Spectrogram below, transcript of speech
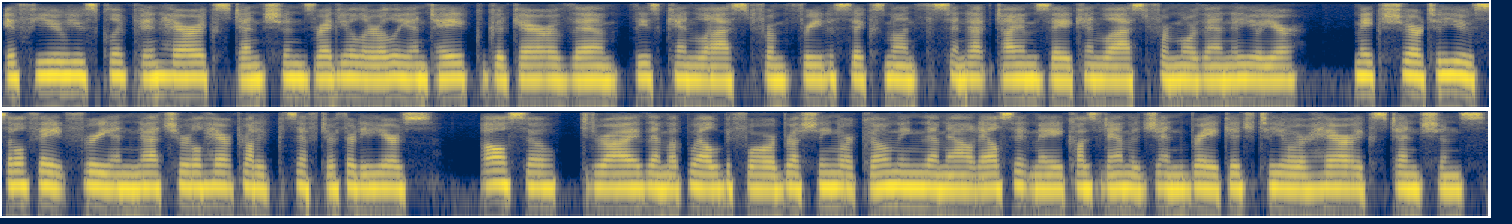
If you use clip in hair extensions regularly and take good care of them, these can last from 3 to 6 months and at times they can last for more than a year. Make sure to use sulfate free and natural hair products after 30 years. Also, dry them up well before brushing or combing them out, else it may cause damage and breakage to your hair extensions.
